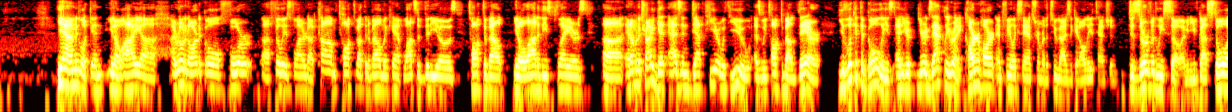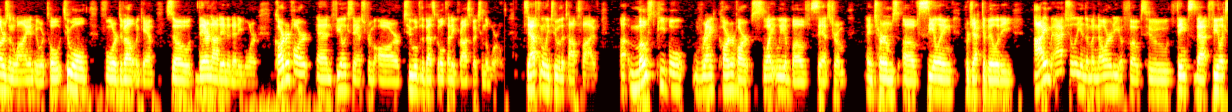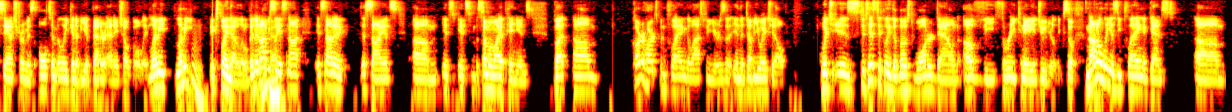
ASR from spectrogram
Yeah, I mean, look, and you know, I uh, I wrote an article for uh, PhillyIsFlyers.com, talked about the development camp, lots of videos, talked about you know a lot of these players, uh, and I'm going to try and get as in depth here with you as we talked about there. You look at the goalies, and you're you're exactly right. Carter Hart and Felix Sandstrom are the two guys that get all the attention, deservedly so. I mean, you've got Stolarz and Lyon who are to- too old for development camp, so they're not in it anymore. Carter Hart and Felix Sandstrom are two of the best goaltending prospects in the world definitely two of the top five. Uh, most people rank Carter Hart slightly above Sandstrom in terms of ceiling, projectability. I'm actually in the minority of folks who thinks that Felix Sandstrom is ultimately going to be a better NHL goalie. Let me let me hmm. explain that a little bit. And obviously, okay. it's not it's not a, a science. Um, it's it's some of my opinions, but um, Carter Hart's been playing the last few years in the WHL which is statistically the most watered down of the three Canadian junior leagues. So not only is he playing against um,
